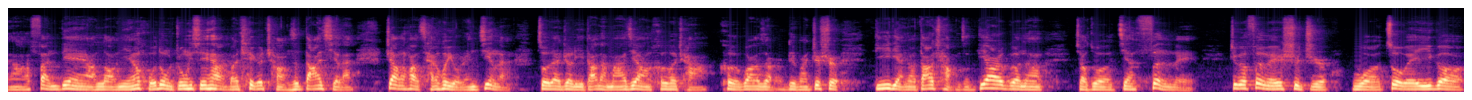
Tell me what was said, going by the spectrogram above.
呀、饭店呀、老年活动中心啊，把这个场子搭起来，这样的话才会有人进来，坐在这里打打麻将、喝喝茶、嗑个瓜子儿，对吧？这是第一点，要搭场子。第二个呢，叫做建氛围。这个氛围是指我作为一个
